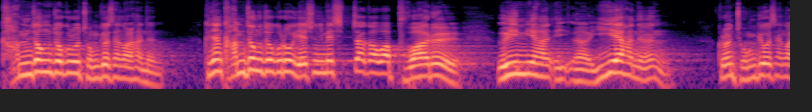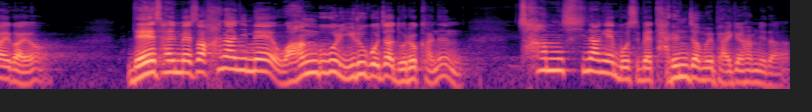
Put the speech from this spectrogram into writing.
감정적으로 종교생활하는, 그냥 감정적으로 예수님의 십자가와 부활을 의미하, 어, 이해하는 그런 종교 생활과요. 내 삶에서 하나님의 왕국을 이루고자 노력하는 참 신앙의 모습의 다른 점을 발견합니다.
